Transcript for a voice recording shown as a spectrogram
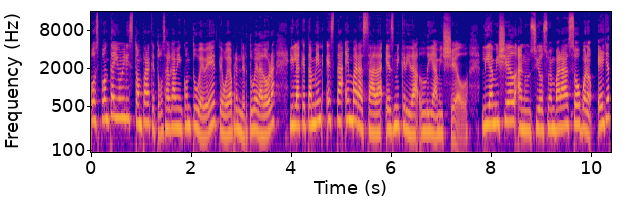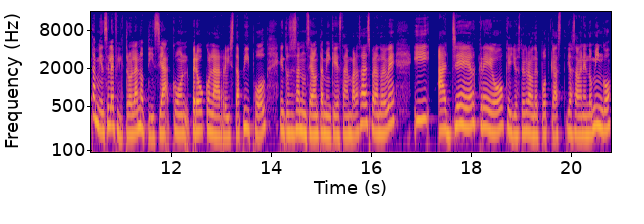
pues ponte ahí un listón para que todo salga bien con tu bebé. Te voy a prender tu veladora. Y la que también está embarazada es mi querida Leah Michelle. Leah Michelle anunció su embarazo. Bueno, ella también se le filtró la noticia con, pero con la revista People. Entonces anunciaron también que ella estaba embarazada, esperando bebé. Y ayer creo que yo estoy grabando el podcast, ya saben, en domingo,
